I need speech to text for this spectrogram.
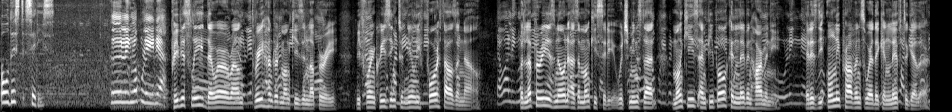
oldest cities. Previously, there were around 300 monkeys in Lopburi, before increasing to nearly 4,000 now. But Lopburi is known as a monkey city, which means that monkeys and people can live in harmony. It is the only province where they can live together.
